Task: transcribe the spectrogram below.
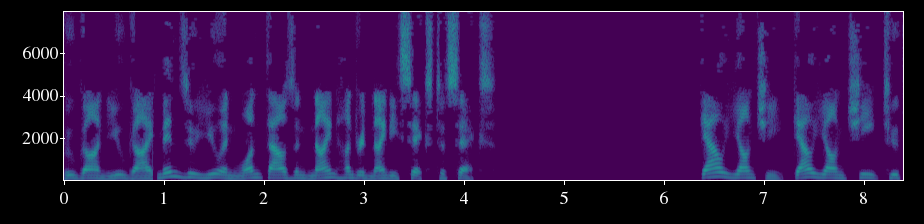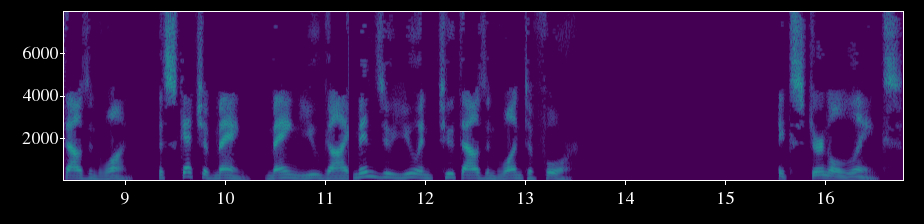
Bugan Yu Gai Minzu Yuan 1996-6. Gao Yangqi, Gao Yangqi 2001. A Sketch of Mang, Mang Yu Gai Minzu Yuan 2001-4 External links.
